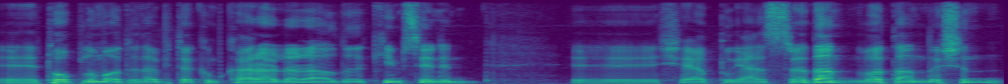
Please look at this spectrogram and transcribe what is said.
e, toplum adına bir takım kararlar aldığı kimsenin e, şey yap yani sıradan vatandaşın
